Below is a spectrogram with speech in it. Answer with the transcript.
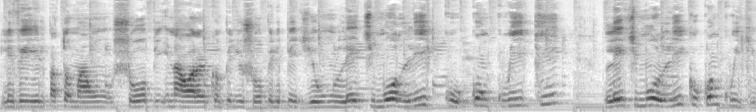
Levei ele para tomar um chopp e na hora que eu pedi o chopp, ele pediu um leite molico com quick leite molico com quick.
